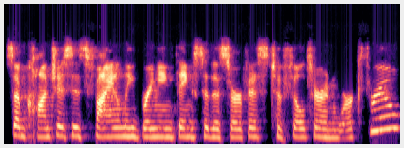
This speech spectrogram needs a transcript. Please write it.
subconscious is finally bringing things to the surface to filter and work through.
